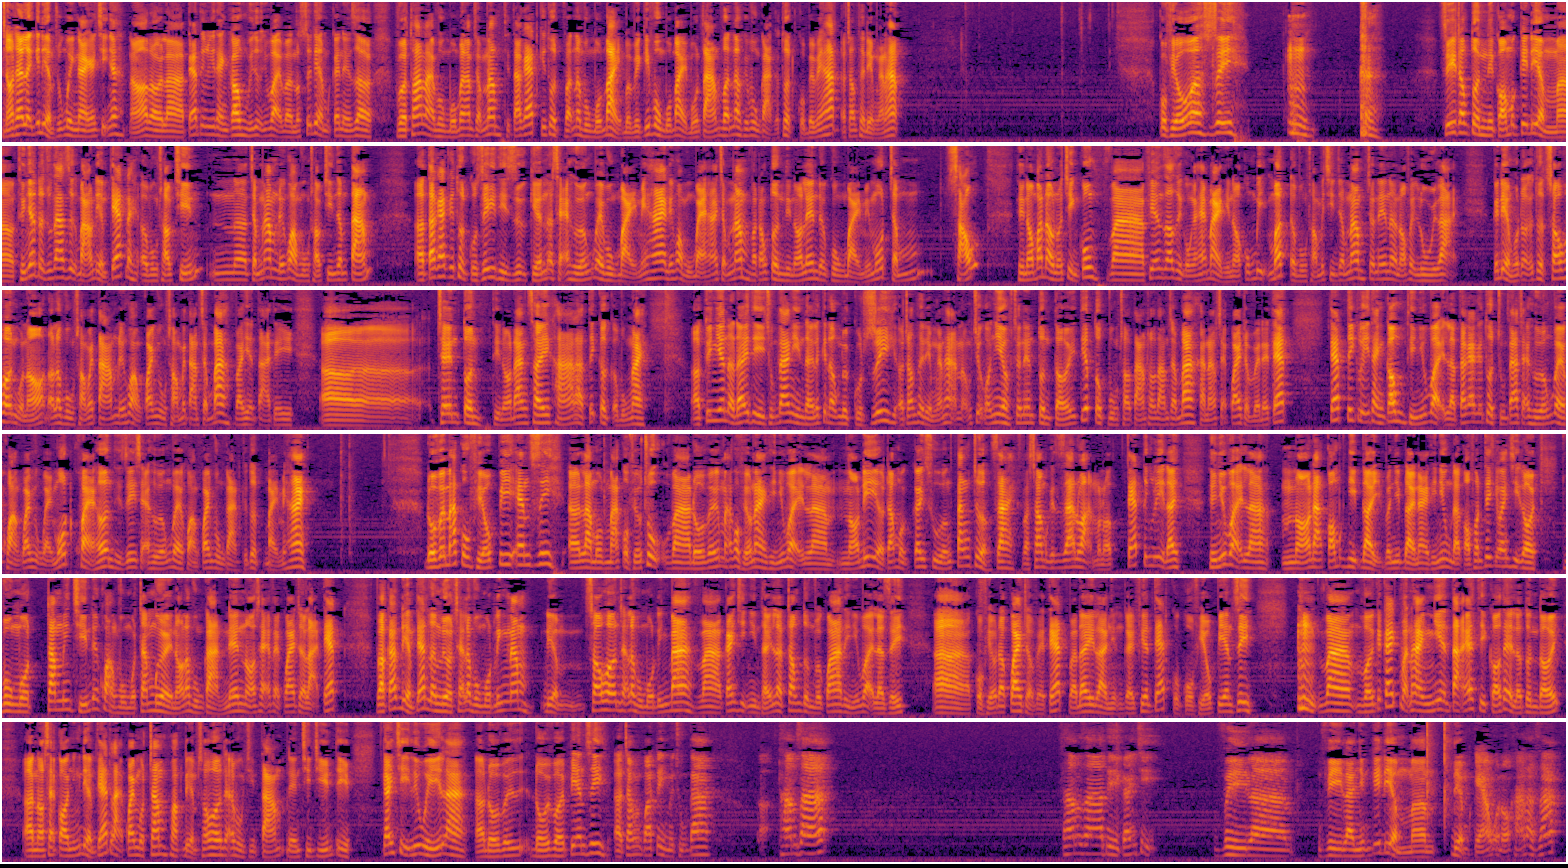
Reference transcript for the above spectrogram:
Nó sẽ lấy cái điểm trung bình này các chị nhé đó rồi là test tiêu ly thành công ví dụ như vậy. Và nó xuất hiện một cái nến giờ vừa thoát lại vùng 45.5 thì target kỹ thuật vẫn là vùng 47 bởi vì cái vùng 47 48 vẫn là cái vùng cản kỹ thuật của BVH ở trong thời điểm ngắn hạn. Cổ phiếu ờ, G G trong tuần thì có một cái điểm mà thứ nhất là chúng ta dự báo điểm test này ở vùng 69.5 ừ, đến khoảng vùng 69.8 À, target kỹ thuật của Di thì dự kiến là sẽ hướng về vùng 72 đến khoảng vùng 72.5 và trong tuần thì nó lên được vùng 71.6 thì nó bắt đầu nó chỉnh cung và phiên giao dịch của ngày 27 thì nó cũng bị mất ở vùng 69.5 cho nên là nó phải lùi lại. Cái điểm hỗ trợ kỹ thuật sâu hơn của nó đó là vùng 68 đến khoảng quanh vùng 68.3 và hiện tại thì uh, trên tuần thì nó đang xây khá là tích cực ở vùng này. À, tuy nhiên ở đây thì chúng ta nhìn thấy là cái động lực của G ở trong thời điểm ngắn hạn nó cũng chưa có nhiều cho nên tuần tới tiếp tục vùng 68 68.3 khả năng sẽ quay trở về đây test. Test tích lũy thành công thì như vậy là các kỹ thuật chúng ta sẽ hướng về khoảng quanh vùng 71 khỏe hơn thì G sẽ hướng về khoảng quanh vùng cản kỹ thuật 72 đối với mã cổ phiếu PNG ờ, là một mã cổ phiếu trụ và đối với mã cổ phiếu này thì như vậy là nó đi ở trong một kênh xu hướng tăng trưởng dài và sau một cái giai đoạn mà nó test tích lũy ở đây thì như vậy là nó đã có một nhịp đẩy và nhịp đẩy này thì Nhung đã có phân tích cho anh chị rồi. Vùng 109 đến khoảng vùng 110 nó là vùng cản nên nó sẽ phải quay trở lại test. Và các điểm test lần lượt sẽ là vùng 105 điểm sâu hơn sẽ là vùng 103 và các anh chị nhìn thấy là trong tuần vừa qua thì như vậy là gì? À, cổ phiếu đã quay trở về test và đây là những cái phiên test của cổ phiếu PNG và với cái cách vận hành như hiện tại ấy, thì có thể là tuần tới à, nó sẽ có những điểm test lại quay 100 hoặc điểm sâu hơn sẽ là vùng 98 đến 99 thì các anh chị lưu ý là à, đối với đối với PNG ở trong quá trình mà chúng ta à, tham gia tham gia thì các anh chị vì là vì là những cái điểm điểm kéo của nó khá là giáp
